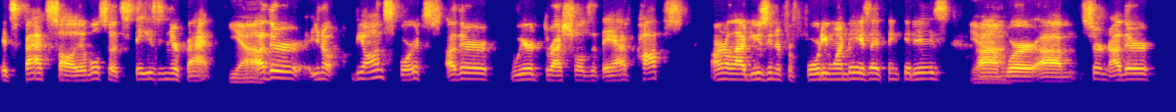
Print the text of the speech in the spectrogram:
it's fat soluble, so it stays in your fat. Yeah. Other, you know, beyond sports, other weird thresholds that they have. Cops aren't allowed using it for 41 days, I think it is. Yeah. Um, where um, certain other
